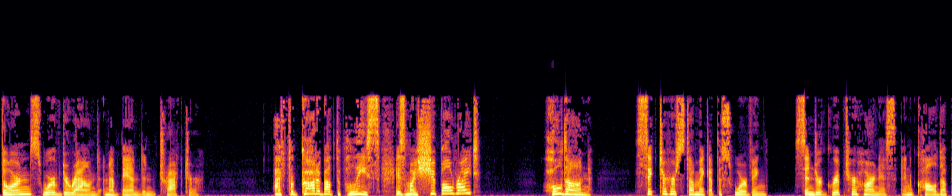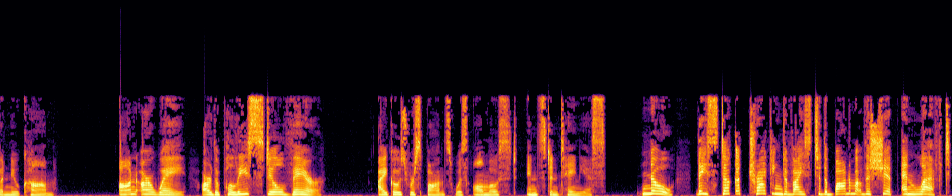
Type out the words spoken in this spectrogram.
Thorn swerved around an abandoned tractor. I forgot about the police. Is my ship all right? Hold on. Sick to her stomach at the swerving, Cinder gripped her harness and called up a new com. On our way. Are the police still there? Iko's response was almost instantaneous. No, they stuck a tracking device to the bottom of the ship and left.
